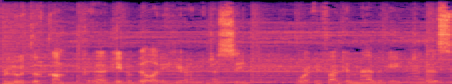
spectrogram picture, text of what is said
Bluetooth uh, capability here, let me just see where if I can navigate to this.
